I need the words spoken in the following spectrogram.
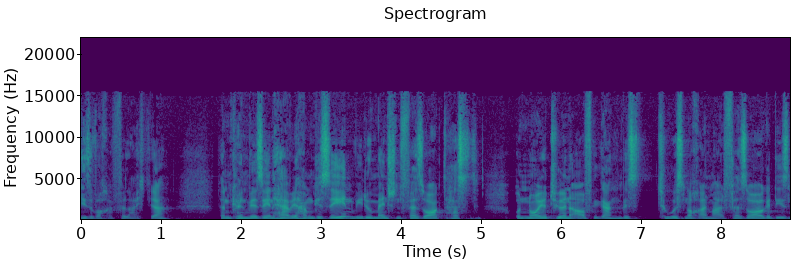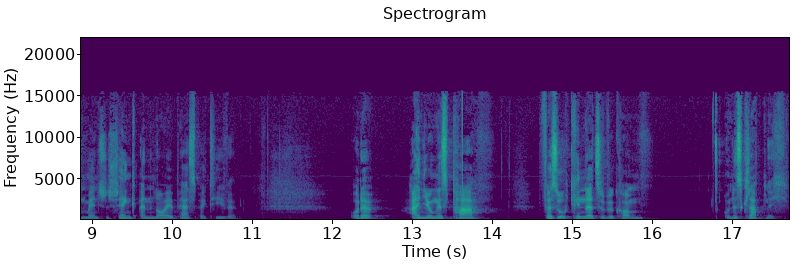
Diese Woche vielleicht, ja. Dann können wir sehen, Herr, wir haben gesehen, wie du Menschen versorgt hast und neue Türen aufgegangen bist. Tu es noch einmal. Versorge diesen Menschen. Schenk eine neue Perspektive. Oder ein junges Paar versucht Kinder zu bekommen und es klappt nicht.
